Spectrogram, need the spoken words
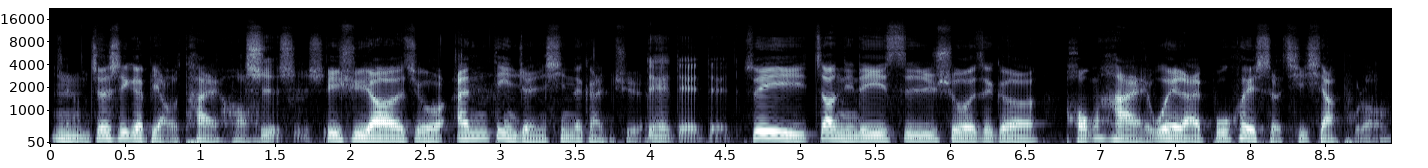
嗯，这是一个表态哈，是是是，必须要就安定人心的感觉。对对对，所以照您的意思是说，这个红海未来不会舍弃夏普喽？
